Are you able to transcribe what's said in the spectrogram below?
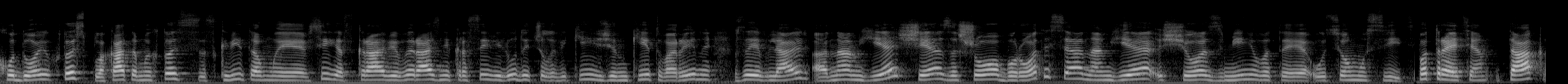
Ходою, хтось з плакатами, хтось з квітами, всі яскраві, виразні, красиві люди, чоловіки, жінки, тварини заявляють, а нам є ще за що боротися, нам є що змінювати у цьому світі. По-третє, так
